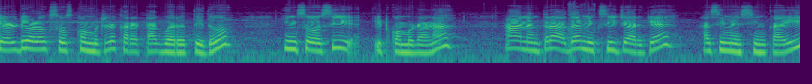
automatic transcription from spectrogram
ಜಲ್ಡಿ ಒಳಗೆ ಸೋಸ್ಕೊಂಡ್ಬಿಟ್ರೆ ಕರೆಕ್ಟಾಗಿ ಬರುತ್ತೆ ಇದು. ಹಿಂಗೆ ಸೋಸಿ ಇಟ್ಕೊಂಬಿಡೋಣ ಆನಂತರ ಅದೇ ಮಿಕ್ಸಿ ಜಾರ್ಗೆ ಹಸಿಮೆಣಸಿನ್ಕಾಯಿ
